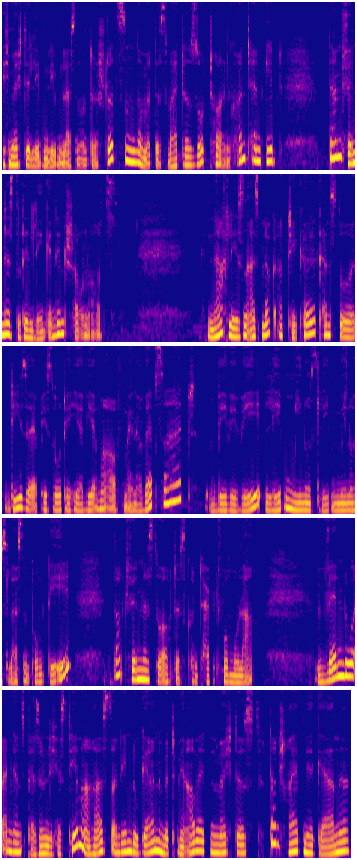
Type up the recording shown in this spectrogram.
ich möchte Leben leben lassen unterstützen, damit es weiter so tollen Content gibt, dann findest du den Link in den Show Notes. Nachlesen als Blogartikel kannst du diese Episode hier wie immer auf meiner Website www.leben-leben-lassen.de. Dort findest du auch das Kontaktformular. Wenn du ein ganz persönliches Thema hast, an dem du gerne mit mir arbeiten möchtest, dann schreib mir gerne,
